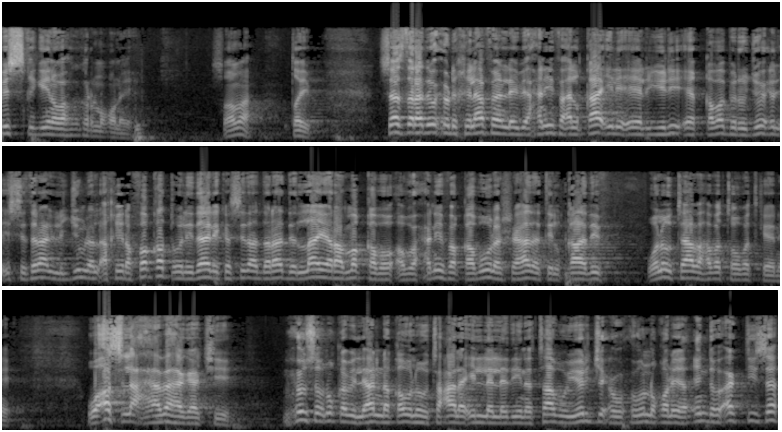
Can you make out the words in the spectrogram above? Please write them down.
fisqigiina waa ka kor noqonaya. Soo ma ayib saas daraaddeed wuxuu ihi khilaafan liabi xaniifa alqaa'ili ee yidhi ee qaba birujuuci listinaa liljumla alakhiira faqat walidalika sidaa daraaddeed laa yaraa ma qabo abuu xaniifa qabuula shahaadati alqaadif walow taaba haba toobad keene. Wa aslax haba hagaajiye. Muxuusan u qabin lianna qowlahu tacaala ila aladiina taabuu yarjic wuxuu noqonaya cindahu agtiisa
